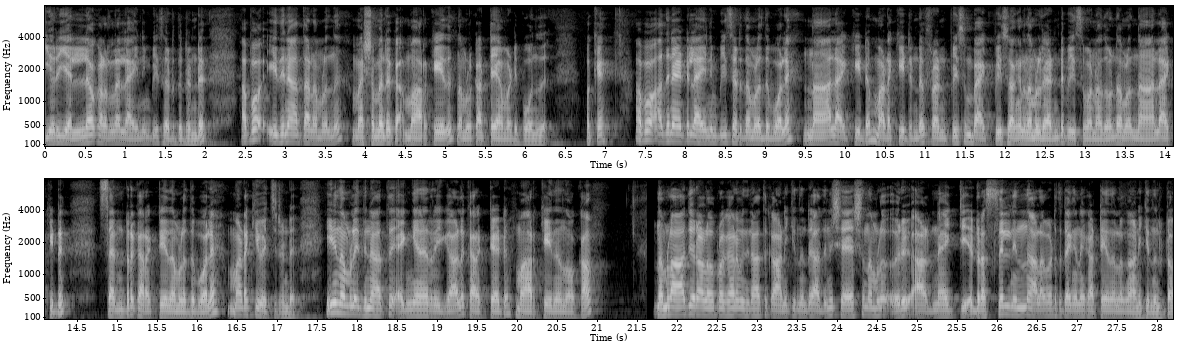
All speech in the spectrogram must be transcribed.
ഈ ഒരു യെല്ലോ കളറിലെ ലൈനിങ് പീസ് എടുത്തിട്ടുണ്ട്. അപ്പോൾ ഇതിനകത്താണ് നമ്മളിന്ന് മെഷർമെന്റ് മാർക്ക് ചെയ്ത് നമ്മൾ കട്ട് ചെയ്യാൻ വേണ്ടി പോകുന്നത്. ഓക്കെ അപ്പോൾ അതിനായിട്ട് ലൈനിങ് പീസ് എടുത്ത് നമ്മൾ ഇതുപോലെ നാലാക്കിയിട്ട് മടക്കിയിട്ടുണ്ട്. ഫ്രണ്ട് പീസും ബാക്ക് പീസും അങ്ങനെ നമ്മൾ രണ്ട് പീസ് വേണം. അതുകൊണ്ട് നമ്മൾ നാലാക്കിയിട്ട് സെന്റർ കറക്റ്റ് ചെയ്ത് നമ്മൾ ഇതുപോലെ മടക്കി വെച്ചിട്ടുണ്ട്. ഇനി നമ്മൾ ഇതിനകത്ത് എങ്ങനെ റിഗാൾ കറക്റ്റായിട്ട് മാർക്ക് ചെയ്യുന്നത് നോക്കാം. നമ്മൾ ആദ്യം ഒരു അളവ് പ്രകാരം ഇതിനകത്ത് കാണിക്കുന്നുണ്ട്. അതിനുശേഷം നമ്മൾ ഒരു നൈറ്റി ഡ്രസ്സിൽ നിന്ന് അളവെടുത്തിട്ട് എങ്ങനെ കട്ട് ചെയ്യുന്നുള്ളത് കാണിക്കുന്നുണ്ട് കേട്ടോ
